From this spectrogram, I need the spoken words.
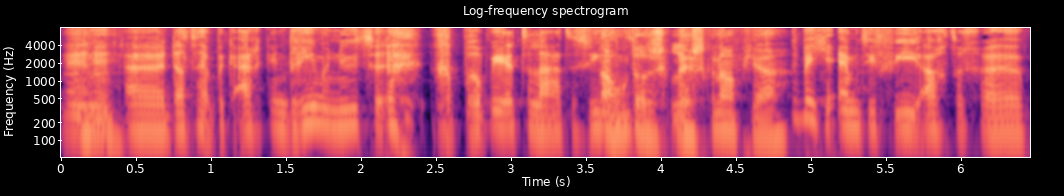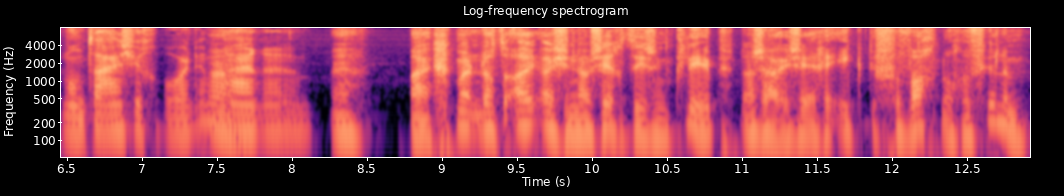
En eh, dat heb ik eigenlijk in drie minuten geprobeerd te laten zien. Nou, dat is best knap, ja. Het is een beetje MTV-achtige montage geworden. Ah. Maar eh, ja. Maar, maar dat, als je nou zegt het is een clip, dan zou je zeggen, ik verwacht nog een film.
